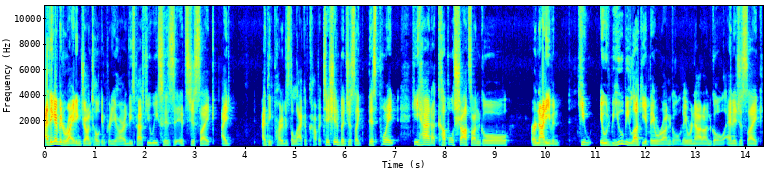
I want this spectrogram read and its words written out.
I think I've been writing John Tolkin pretty hard these past few weeks because it's just like I I think part of it is the lack of competition, but just like this point, he had a couple shots on goal, or not even. He it would be he would be lucky if they were on goal. They were not on goal, and it's just like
